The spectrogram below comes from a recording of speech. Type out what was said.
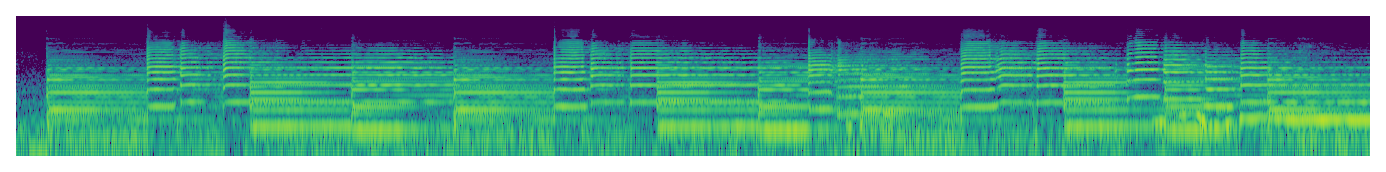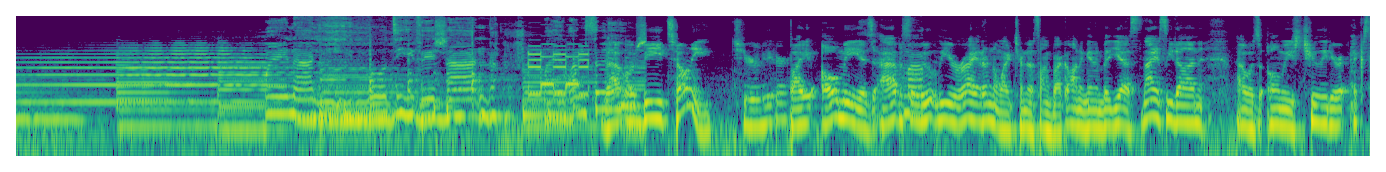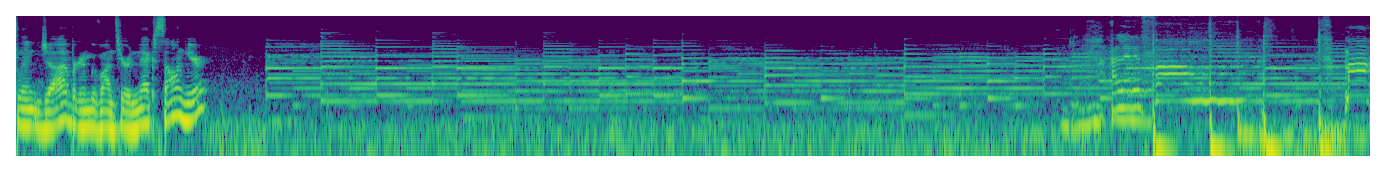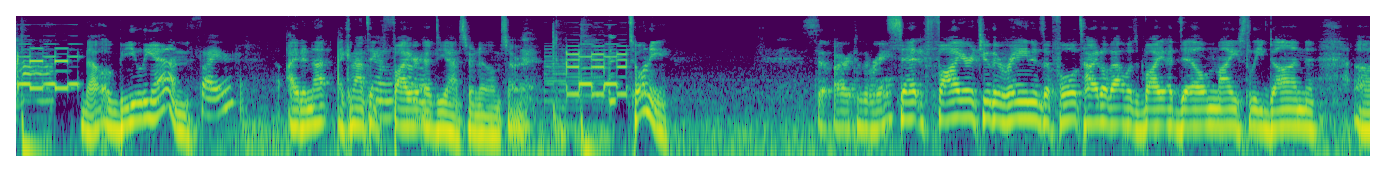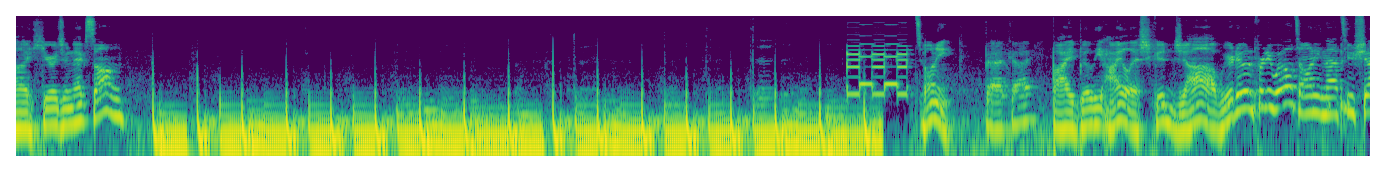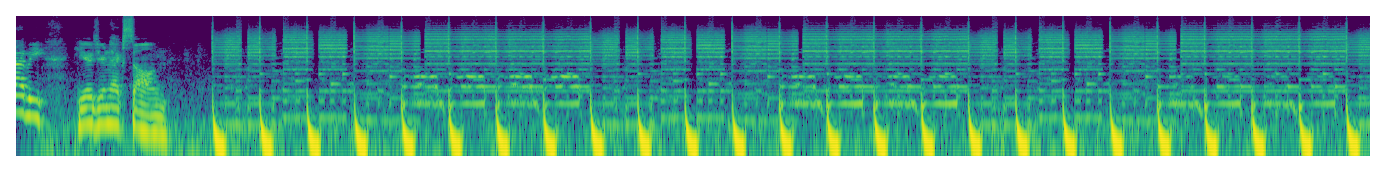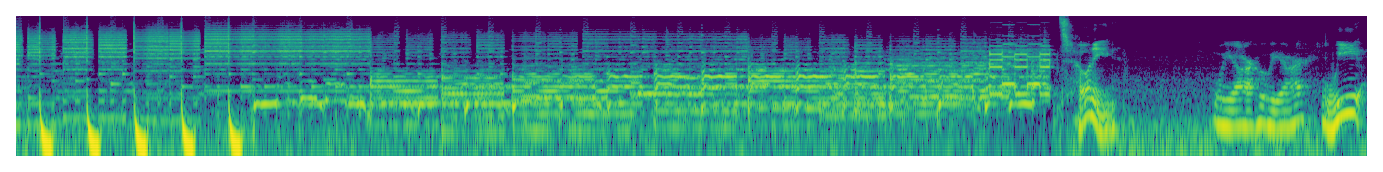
That would be Tony. Cheerleader. by Omi is absolutely right. I don't know why I turned the song back on again, but yes, nicely done. That was Omi's cheerleader. Excellent job. We're gonna move on to your next song here. I let it fall. My heart. That would be Leanne. Fire. I did not. I cannot take No, fire oh. as the answer. No, I'm sorry. Tony, Set fire to the rain. set fire to the rain is a full title. That was by Adele. Nicely done. Uh, here's your next song. Tony. Bad guy. by Billie Eilish. Good job. We're doing pretty well, Tony. Not too shabby. Here's your next song.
